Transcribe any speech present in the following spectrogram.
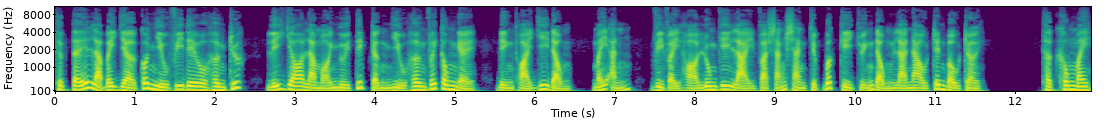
thực tế là bây giờ có nhiều video hơn trước, lý do là mọi người tiếp cận nhiều hơn với công nghệ, điện thoại di động, máy ảnh, vì vậy họ luôn ghi lại và sẵn sàng chụp bất kỳ chuyển động lạ nào trên bầu trời. Thật không may,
